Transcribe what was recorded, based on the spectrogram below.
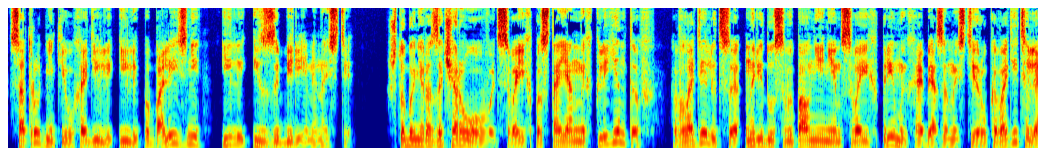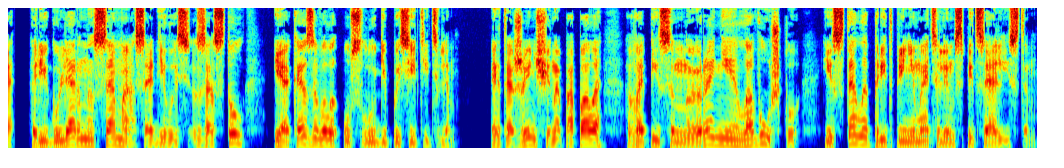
Сотрудники уходили или по болезни, или из-за беременности. Чтобы не разочаровывать своих постоянных клиентов, владелица, наряду с выполнением своих прямых обязанностей руководителя, регулярно сама садилась за стол и оказывала услуги посетителям. Эта женщина попала в описанную ранее ловушку и стала предпринимателем-специалистом.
